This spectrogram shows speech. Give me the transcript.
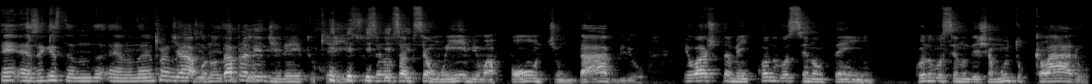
É, essa questão não dá, é, não dá nem que diabo, não direito dá para ler direito o que é isso. Você não sabe se é um M, uma ponte, um W. Eu acho também que quando você não tem, quando você não deixa muito claro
